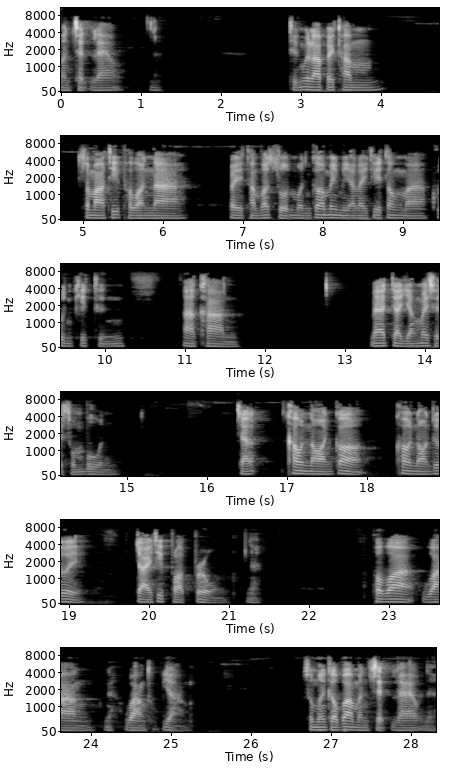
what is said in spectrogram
มันเสร็จแล้ว ถึงเวลาไปทำสมาธิภาวนา ไปทำวัดสวดมนต์ก็ไม่มีอะไรที่ต้องมาคุ้นคิดถึง อาคาร แม้จะยังไม่เสร็จสมบูรณ์ จะเข้านอนก็เข้านอนด้วยใจที่ปลอดโปร่งนะเพราะว่าวางนะวางทุกอย่าง เสมือนกับว่ามันเสร็จแล้วนะ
